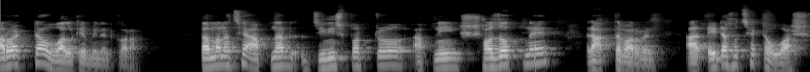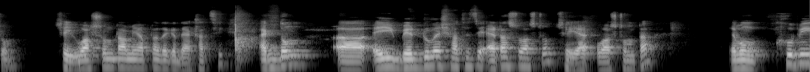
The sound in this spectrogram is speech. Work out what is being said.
আরও একটা ওয়াল ক্যাবিনেট করা। তার মানে হচ্ছে আপনার জিনিসপত্র আপনি সযত্নে রাখতে পারবেন। আর এটা হচ্ছে একটা ওয়াশরুম। সেই ওয়াশরুমটা আমি আপনাদেরকে দেখাচ্ছি। একদম এই বেডরুমের সাথে যে অ্যাটাচ ওয়াশরুম, সেই ওয়াশরুমটা। এবং খুবই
